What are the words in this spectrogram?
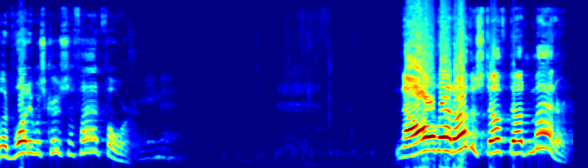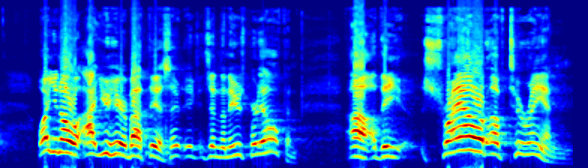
but what he was crucified for. Amen. Now, all that other stuff doesn't matter. Well, you know, I, you hear about this. It's in the news pretty often. Uh, the Shroud of Turin.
